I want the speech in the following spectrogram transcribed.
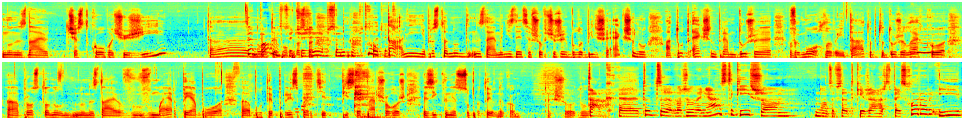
ну не знаю, частково чужі. Та, Це ну, повністю типу, просто чужі абсолютно Ну підходять. так, ні, ні, просто ну не знаю. Мені здається, що в чужих було більше екшену, а тут екшен прям дуже вимогливий, та тобто дуже легко а, просто ну ну не знаю, вмерти або а, бути при смерті після першого ж зіткнення з супротивником. Так що ну Так, е, тут е, важливий нюанс такий, що ну, це все-таки жанр Space Horror і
